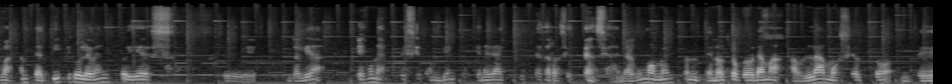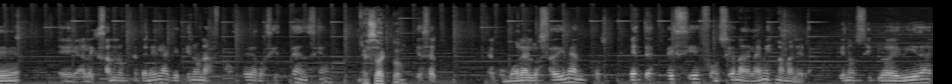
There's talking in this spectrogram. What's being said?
bastante atípico el evento y es, eh, en realidad, es una especie también que genera quistes de resistencia. En algún momento en, otro programa hablamos, ¿cierto?, de eh, Alexandro Catenela, que tiene una fase de resistencia. Exacto. Que se, acumulan los sedimentos. Esta especie funciona de la misma manera. Tiene un ciclo de vida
